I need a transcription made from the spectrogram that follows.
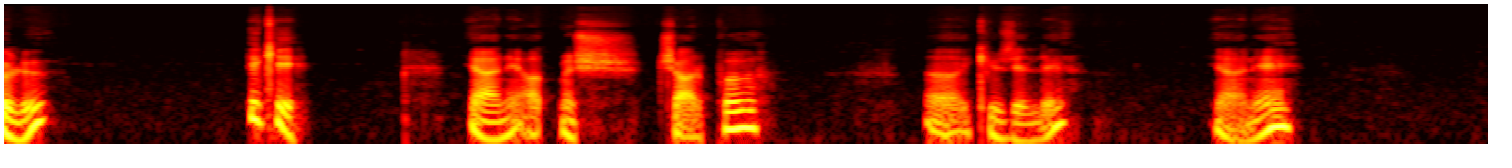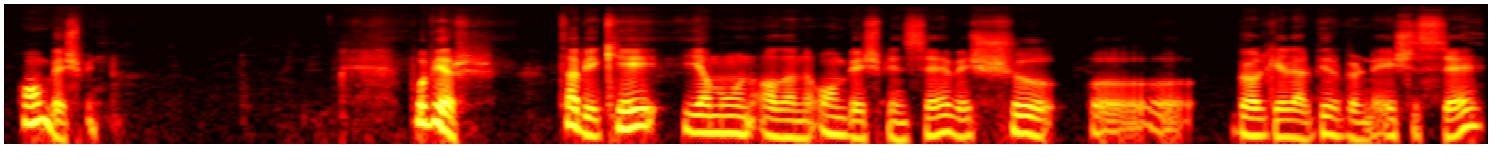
bölü 2. Yani 60 çarpı 250 e, yani 15 bin. Bu bir. Tabii ki yamuğun alanı 15 binse ve şu bölgeler birbirine eşitse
